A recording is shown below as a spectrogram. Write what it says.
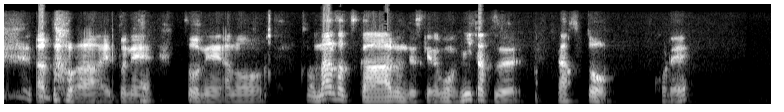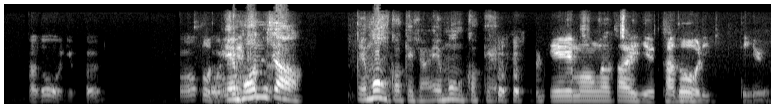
あとは、えっとね、そうね、あの、何冊かあるんですけども、2冊出すと、これ？波動力？そうエモンじゃん。エモンかけじゃん、エモンかけ。ゲーモンが書いてる多動力っていう、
